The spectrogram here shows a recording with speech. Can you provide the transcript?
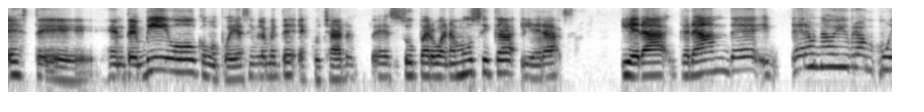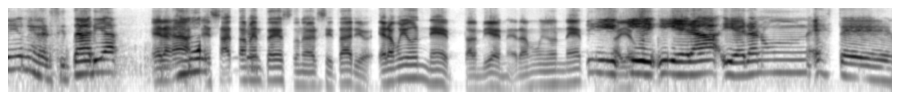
este, gente en vivo, como podía simplemente escuchar eh, súper buena música y era, y era grande, y era una vibra muy universitaria, era exactamente eso, universitario. Era muy un net también, era muy un net. Y, y, era, y eran un, este...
